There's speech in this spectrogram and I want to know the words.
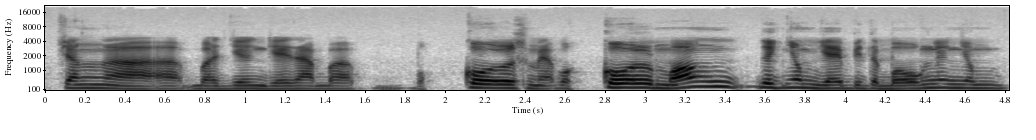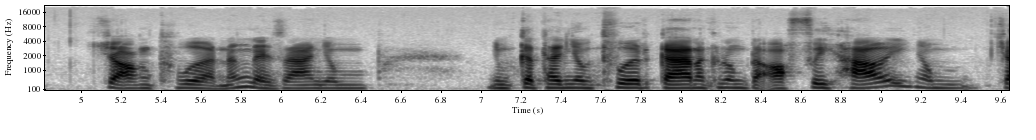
អញ្ចឹងបើយើងនិយាយថាបើបុគ្គលសម្រាប់បុគ្គលហ្មងដូចខ្ញុំនិយាយពីដំបូងខ្ញុំចង់ធ្វើអាហ្នឹងដោយសារខ្ញុំ ខ្ញុំគិតថាខ្ញុំធ្វើការនៅក្នុងតែ office ហើយខ្ញុំច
